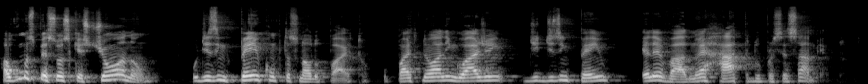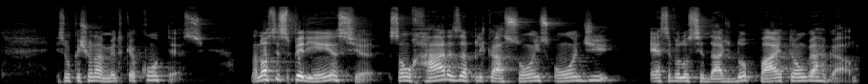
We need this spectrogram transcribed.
Algumas pessoas questionam o desempenho computacional do Python. O Python é uma linguagem de desempenho elevado, não é rápido o processamento. Esse é um questionamento que acontece. Na nossa experiência, são raras aplicações onde essa velocidade do Python é um gargalo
